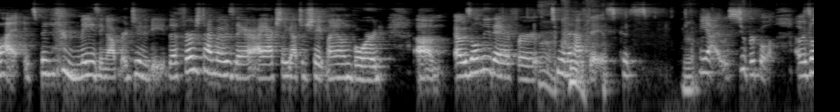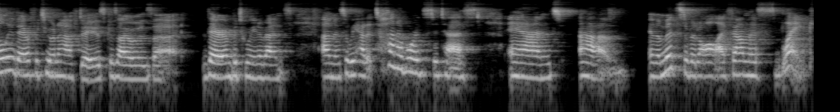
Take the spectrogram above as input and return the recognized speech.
but it's been an amazing opportunity. The first time I was there, I actually got to shape my own board. Um, I was only there for oh, two and cool. a half days because, yeah. yeah. it was super cool. I was only there for two and a half days because I was uh, there in between events. Um, and so we had a ton of boards to test. And um, in the midst of it all, I found this blank.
